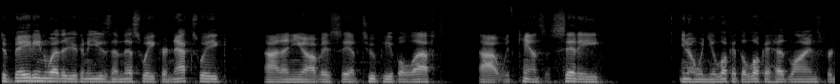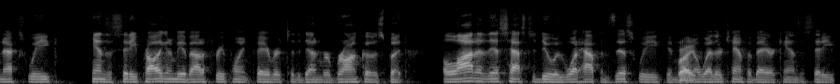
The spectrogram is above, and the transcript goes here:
debating whether you're going to use them this week or next week. Uh, then you obviously have two people left uh, with Kansas City. You know, when you look at the look ahead lines for next week, Kansas City probably going to be about a three point favorite to the Denver Broncos. But a lot of this has to do with what happens this week and Right. you know, whether Tampa Bay or Kansas City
